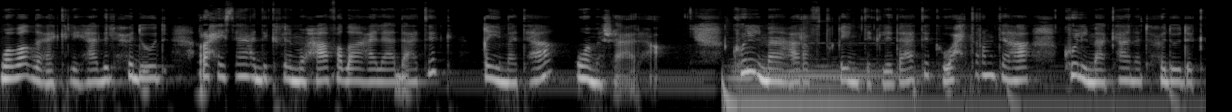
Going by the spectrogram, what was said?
ووضعك لهذه الحدود راح يساعدك في المحافظة على ذاتك قيمتها ومشاعرها كل ما عرفت قيمتك لذاتك واحترمتها كل ما كانت حدودك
